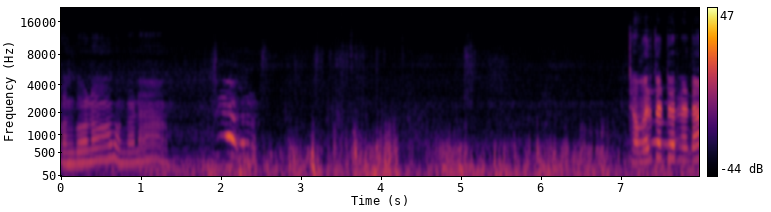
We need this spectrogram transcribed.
പങ്കോണോ പങ്കോണ. ചുമര് തട്ട് വരണേട്ടാ.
